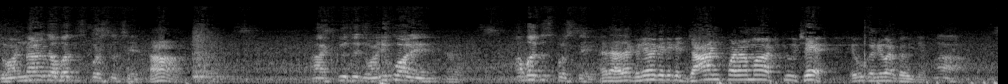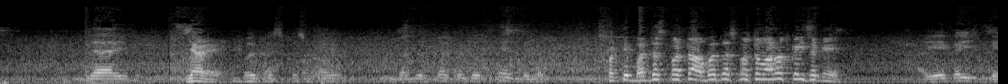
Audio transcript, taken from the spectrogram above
જોણનાર તો અબદ્ધ સ્પષ્ટ છે. હા. આ અટક્યું છે જોણ્યું કોણે? અબદ્ધ સ્પષ્ટ છે અને દાદા ઘણી વાર કહે છે કે જાણપણામાં અટક્યું છે. એવું ઘણી વાર કહ્યું છે. હા. જય જ્યારે બધું સ્પષ્ટ તો છે જ બધું. ફક્ત બદ્ધ સ્પષ્ટ અબદ્ધ સ્પષ્ટ વાળો જ કહી શકે. એ કઈ શકે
